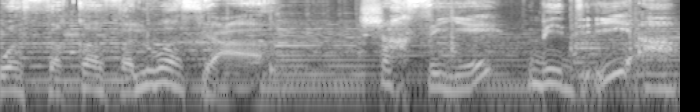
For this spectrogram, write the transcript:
والثقافة الواسعة. شخصية بدقيقة.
